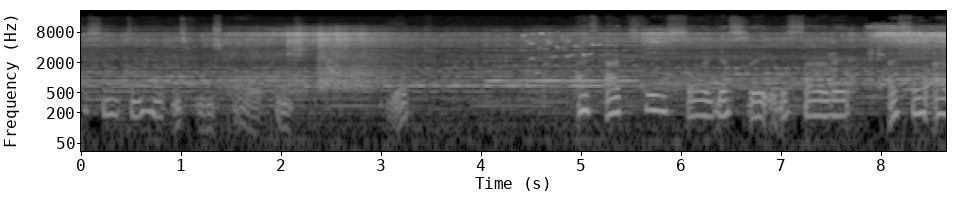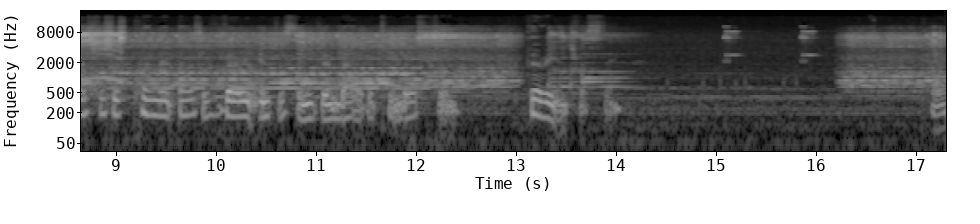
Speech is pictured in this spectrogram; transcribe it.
the same thing happens for this power punch. Yep. I actually saw yesterday, it was Saturday, I saw Ash vs. Clemont. That was a very interesting gym battle between those two. Very interesting. Okay,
